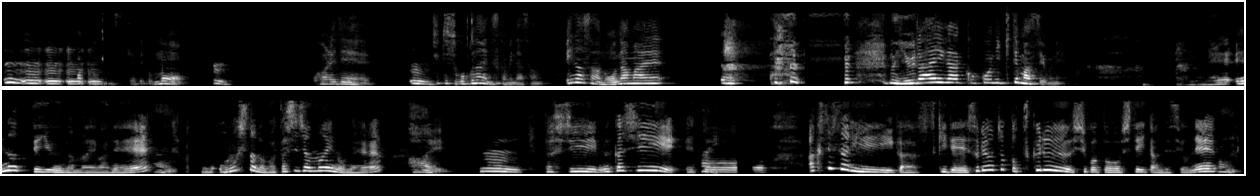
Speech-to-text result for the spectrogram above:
うんうんうん書うんくんですけれども、うんこれで、うん。ちょっとすごくないですか、皆さん？えなさんのお名前 の由来がここに来てますよね。あのね、エナっていう名前はね、はい。おろしたの私じゃないのね。はい。うん。私、昔、えっと、アクセサリーが好きで、それをちょっと作る仕事をしていたんですよね。はい。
